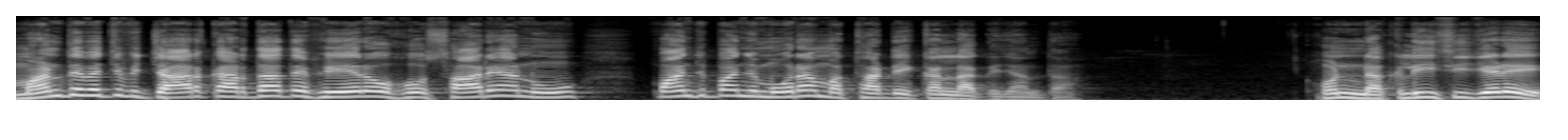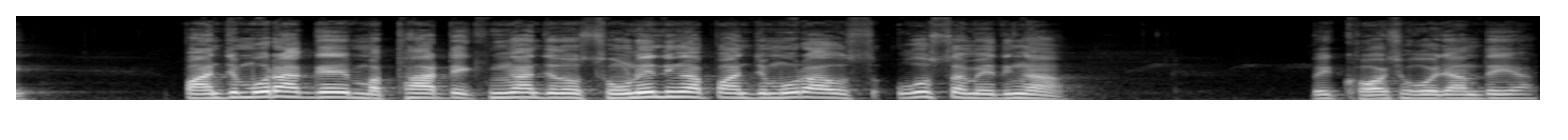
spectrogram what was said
ਮਨ ਦੇ ਵਿੱਚ ਵਿਚਾਰ ਕਰਦਾ ਤੇ ਫਿਰ ਉਹ ਸਾਰਿਆਂ ਨੂੰ ਪੰਜ ਪੰਜ ਮੋਹਰਾਂ ਮੱਥਾ ਟੇਕਣ ਲੱਗ ਜਾਂਦਾ। ਹੁਣ ਨਕਲੀ ਸੀ ਜਿਹੜੇ ਪੰਜ ਮੋਹਰਾਂ ਅੱਗੇ ਮੱਥਾ ਟੇਕੀਆਂ, ਜਦੋਂ ਸੋਨੇ ਦੀਆਂ ਪੰਜ ਮੋਹਰਾਂ ਉਸ ਉਸ ਸਮੇਂ ਦੀਆਂ ਵੀ ਖੁਸ਼ ਹੋ ਜਾਂਦੇ ਆ।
